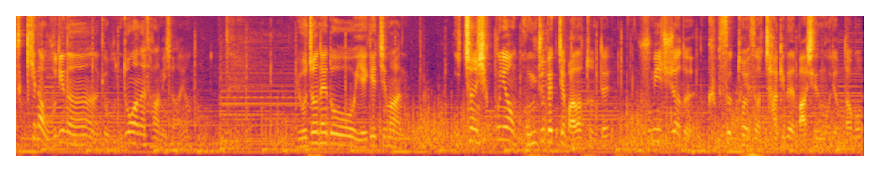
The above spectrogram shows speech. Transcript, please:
특히나 우리는 운동하는 사람이잖아요. 요전에도 얘기했지만 2019년 공주백제 마라톤 때 후미주자들 급스토에서 자기들 마시는 물이 없다고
